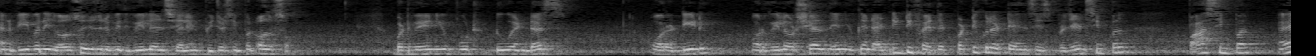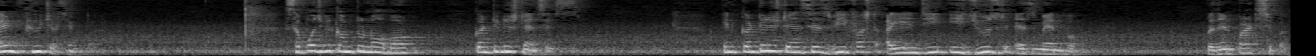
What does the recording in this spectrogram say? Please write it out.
and v1 is also used with will and shall in future simple also. But when you put do and does or did or will or shall then you can identify that particular tense is present simple past simple and future simple. Suppose we come to know about continuous tenses. In continuous tenses we first ing is used as main verb present participle.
